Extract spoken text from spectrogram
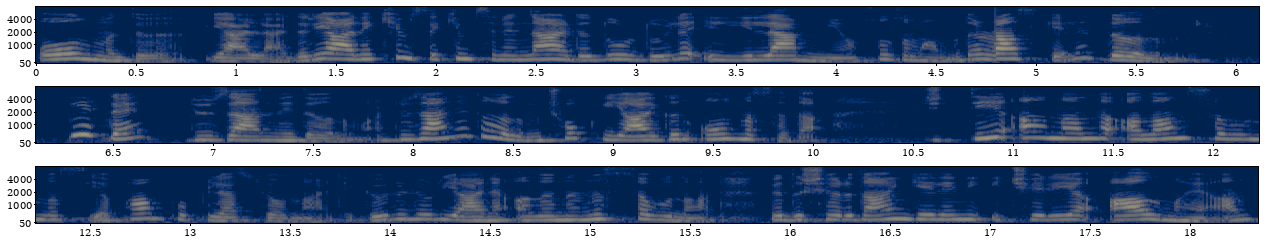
olmadığı yerlerdir. Yani kimse kimsenin nerede durduğuyla ilgilenmiyorsa o zaman bu da rastgele dağılımdır. Bir de düzenli dağılım var. Düzenli dağılım çok yaygın olmasa da ciddi anlamda alan savunması yapan popülasyonlarda görülür. Yani alanını savunan ve dışarıdan geleni içeriye almayan,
